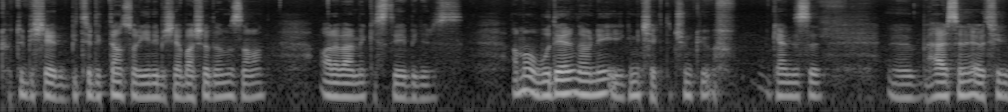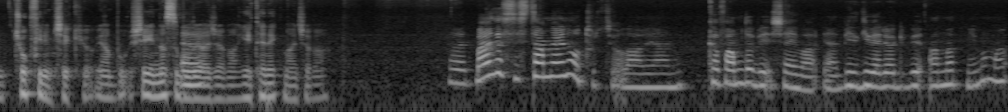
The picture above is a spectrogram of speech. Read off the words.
kötü bir şey bitirdikten sonra yeni bir şeye başladığımız zaman ara vermek isteyebiliriz. Ama bu değerin örneği ilgimi çekti. Çünkü kendisi e, her sene evet film çok film çekiyor. Yani bu şeyi nasıl buluyor evet. acaba? Yetenek mi acaba? Evet. Bence sistemlerini oturtuyorlar yani. Kafamda bir şey var. Yani bilgi veriyor gibi anlatmayayım ama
